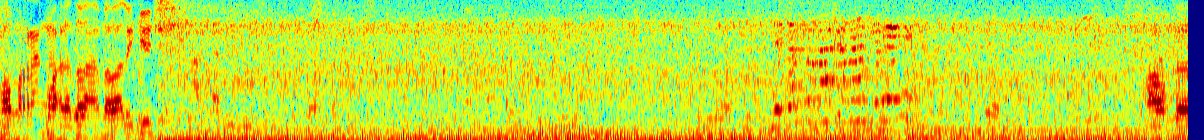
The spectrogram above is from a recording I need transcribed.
Mau perang Pak Ketua bawa ligis. Mau ke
